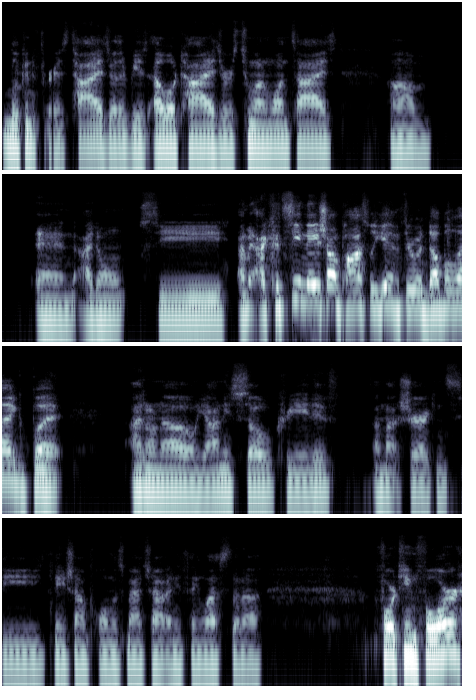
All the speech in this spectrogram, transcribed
looking for his ties, whether it be his elbow ties or his two on one ties. Um, and I don't see. I mean, I could see Nahshon possibly getting through a double leg, but I don't know. Yianni's so creative. I'm not sure I can see Nahshon pulling this match out anything less than a 14-4,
